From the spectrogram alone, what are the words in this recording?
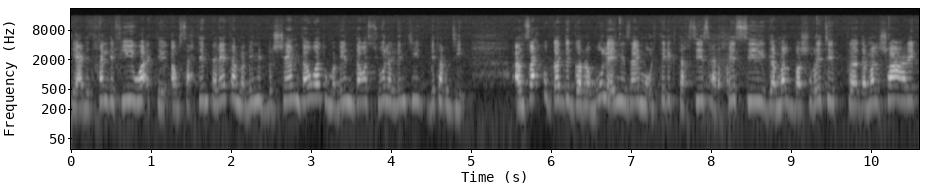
يعني تخلي فيه وقت أو ساعتين ثلاثة ما بين البرشام دوت وما بين دواء السيولة اللي انت بتاخديه. انصحكم بجد تجربوه لأن زي ما قلت لك تخسيس هتخسي جمال بشرتك جمال شعرك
